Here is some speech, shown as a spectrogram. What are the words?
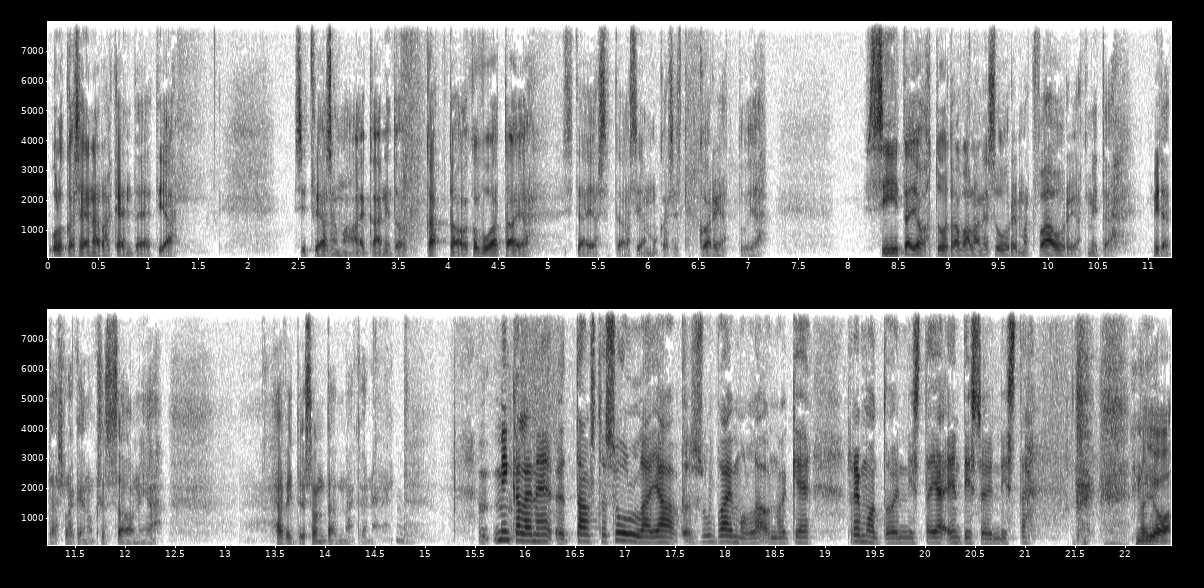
ulkoseinärakenteet ja sitten vielä samaan aikaan niin tuo katto alkoi vuotaa ja sitä ei ole sitten asianmukaisesti korjattu ja siitä johtuu tavallaan ne suurimmat vauriot, mitä, mitä tässä rakennuksessa on ja hävitys on tämän näköinen. Että. Minkälainen tausta sulla ja sun vaimolla on oikein remontoinnista ja entisöinnistä? No joo,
